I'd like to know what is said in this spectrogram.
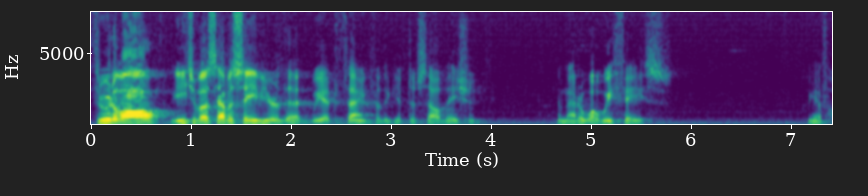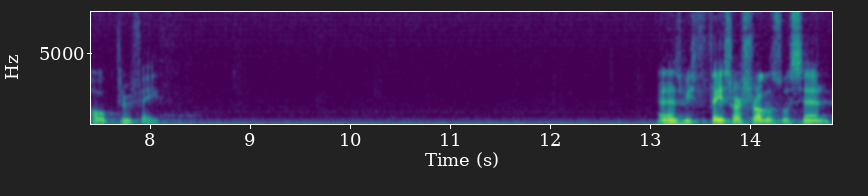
Through it all, each of us have a Savior that we have to thank for the gift of salvation. No matter what we face, we have hope through faith. And as we face our struggles with sin,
